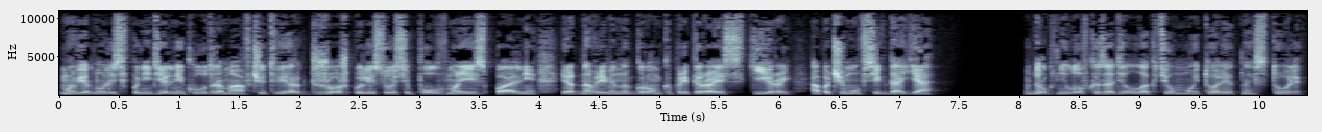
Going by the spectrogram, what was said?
Мы вернулись в понедельник утром, а в четверг Джош, пылесося пол в моей спальне и одновременно громко припираясь с Кирой, а почему всегда я, Вдруг неловко задел локтем мой туалетный столик.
